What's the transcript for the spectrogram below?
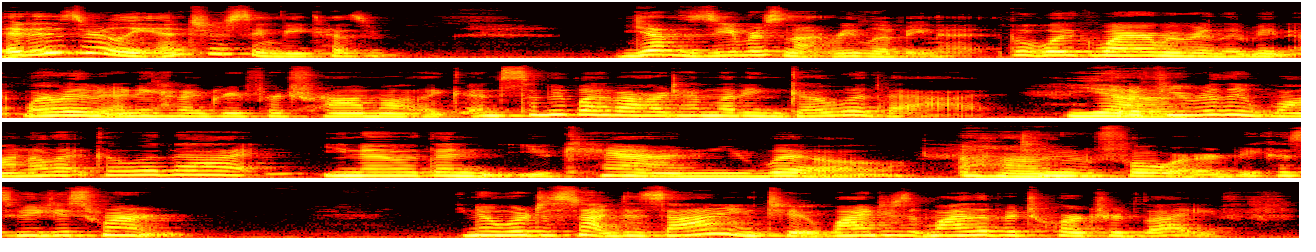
It is really interesting because yeah, the zebra's not reliving it. But like why are we reliving it? Why are we reliving any kind of grief or trauma? Like and some people have a hard time letting go of that. Yeah. But if you really want to let go of that, you know, then you can, you will Uh-huh. to move forward because we just weren't you know, we're just not designed to. Why does why live a tortured life?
